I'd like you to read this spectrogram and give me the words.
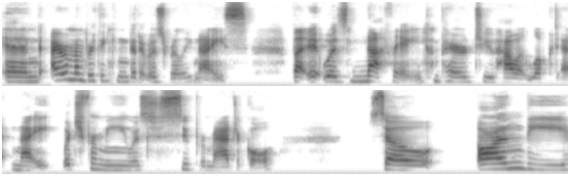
And I remember thinking that it was really nice, but it was nothing compared to how it looked at night, which for me was super magical. So, on the,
